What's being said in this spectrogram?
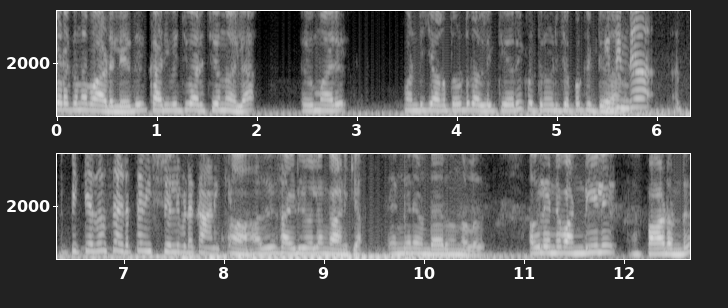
കിടക്കുന്ന പാടില്ലേ? ഇത് കരി വെച്ച് വരച്ചൊന്നുമല്ല ഇവന്മാര് വണ്ടിക്ക് അകത്തോട്ട് തള്ളിക്കേറി കുത്തിനെ പിടിച്ചപ്പോൾ കിട്ടിയത് ഇതിന്റെ പിറ്റേ ദിവസം എടുത്ത വിഷ്വൽ ഇവിടെ കാണിക്കാം. ആ അത് സൈഡ് വല്ലതും കാണിക്കാം. എങ്ങനെ ഉണ്ടായിരുന്നു എന്നുള്ളത്. അതുപോലെ എന്റെ വണ്ടിയിൽ പാടുണ്ട്.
